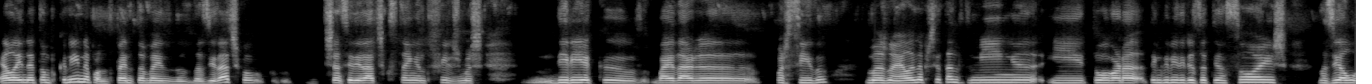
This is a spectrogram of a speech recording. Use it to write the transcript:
ela ainda é tão pequenina, pronto, depende também das idades, distância de idades que se tem entre filhos, mas diria que vai dar uh, parecido, mas não, é, ela ainda precisa tanto de mim e estou agora, tenho que dividir as atenções, mas ele,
